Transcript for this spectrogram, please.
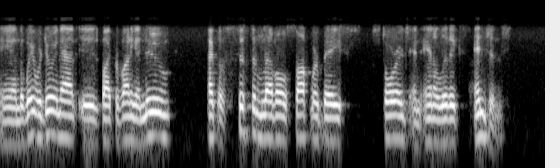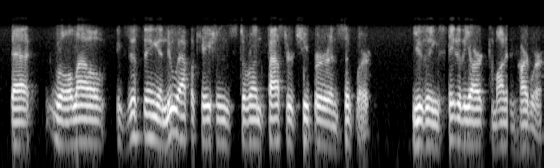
And the way we're doing that is by providing a new type of system level software based storage and analytics engines that will allow existing and new applications to run faster, cheaper, and simpler using state of the art commodity hardware.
